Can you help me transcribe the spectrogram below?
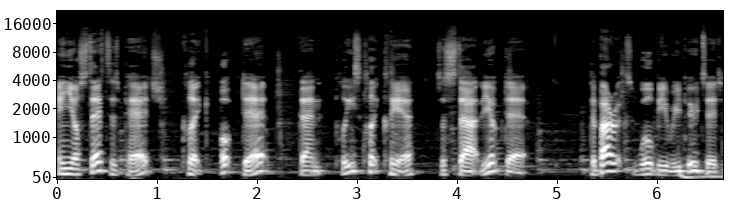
In your status page, click Update, then please click Clear to start the update. The Barracks will be rebooted.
